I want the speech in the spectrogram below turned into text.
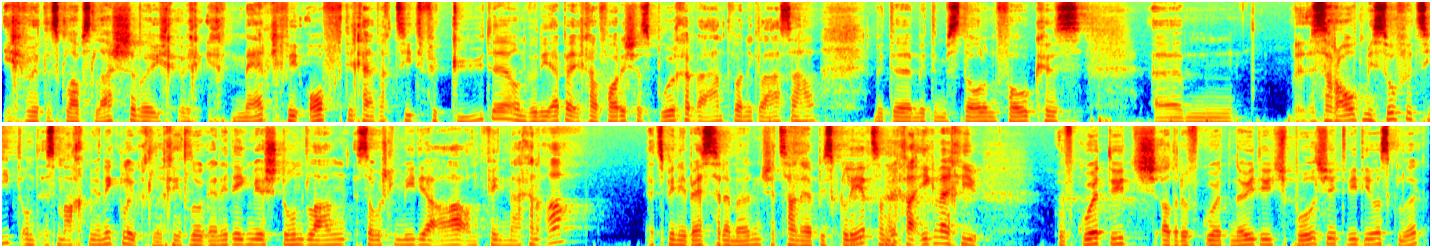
ich würde das glaube ich löschen, weil ich, ich, ich merke, wie oft ich einfach Zeit vergeude und wenn ich eben, ich habe vorhin schon ein Buch erwähnt, das ich gelesen habe, mit, der, mit dem Stolen Focus, ähm, es raubt mir so viel Zeit und es macht mich nicht glücklich. Ich schaue nicht irgendwie eine Stunde lang Social Media an und finde nachher, ah, jetzt bin ich ein besserer Mensch, jetzt habe ich etwas gelernt, sondern ich habe irgendwelche auf gut Deutsch oder auf gut Neudeutsch Bullshit-Videos geschaut.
